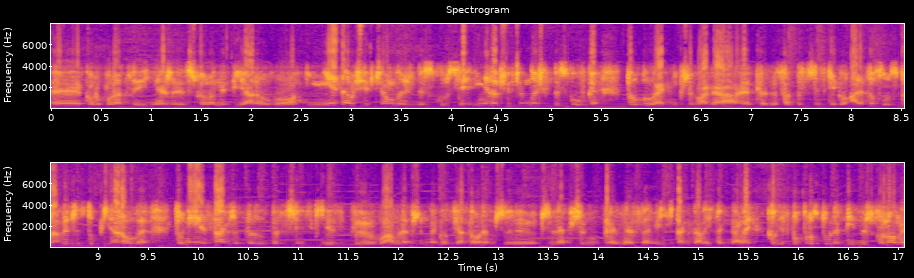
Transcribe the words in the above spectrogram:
e, korporacyjnie, że jest szkolony PR-owo i nie dał się wciągnąć w dyskusję i nie dał się wciągnąć w dyskówkę. To była jakby przewaga prezesa Bestrzyńskiego, ale to są sprawy czysto PR-owe. To nie jest tak, że prezes Bestrzyński jest wow, lepszym negocjatorem czy, czy lepszym prezesem i tak dalej, i tak dalej, tylko jest po prostu lepiej wyszkolony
